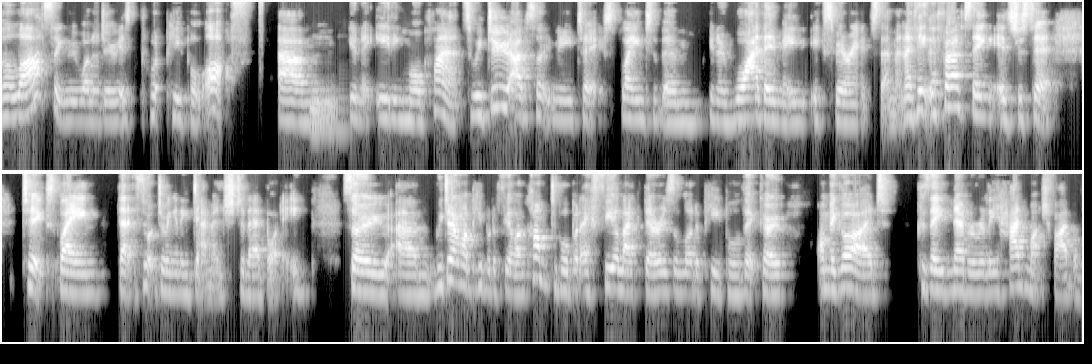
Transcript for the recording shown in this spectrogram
the last thing we want to do is put people off um, mm. you know eating more plants. We do absolutely need to explain to them you know why they may experience them. And i think the first thing is just to to explain that it's not doing any damage to their body. So um, we don't want people to feel uncomfortable but i feel like there is a lot of people that go oh my god because they never really had much fiber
